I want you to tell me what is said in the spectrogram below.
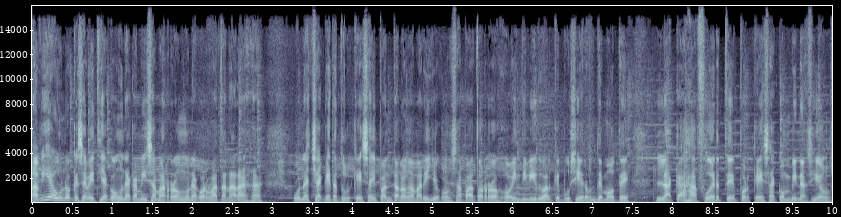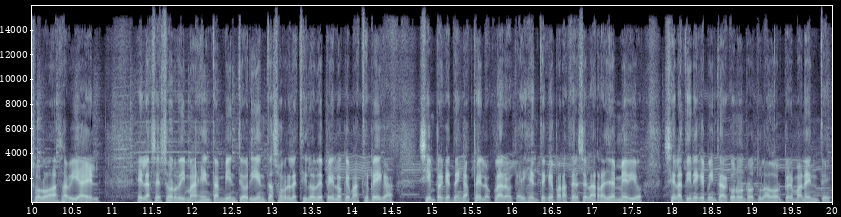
Había uno que se vestía con una camisa marrón, una corbata naranja, una chaqueta turquesa y pantalón amarillo con zapatos rojos, individuo al que pusieron de mote la caja fuerte porque esa combinación solo la sabía él. El asesor de imagen también te orienta sobre el estilo de pelo que más te pega, siempre que tengas pelo, claro, que hay gente que para hacerse la raya en medio se la tiene que pintar con un rotulador permanente.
